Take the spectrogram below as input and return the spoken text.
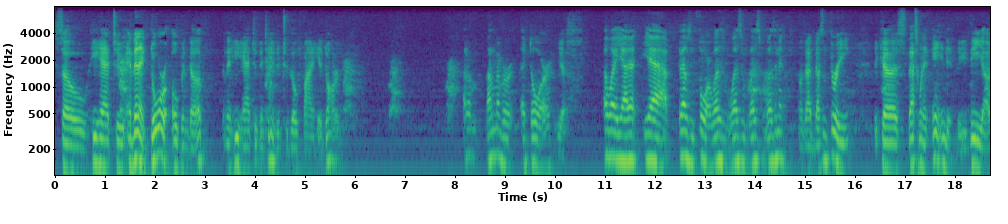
So he had to, and then a door opened up, and then he had to continue to, to go find his daughter. I don't, I don't remember a door. Yes. Oh wait, yeah, that, yeah, that was in four. Was was was wasn't it? No, that that's in three, because that's when it ended. The the uh,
